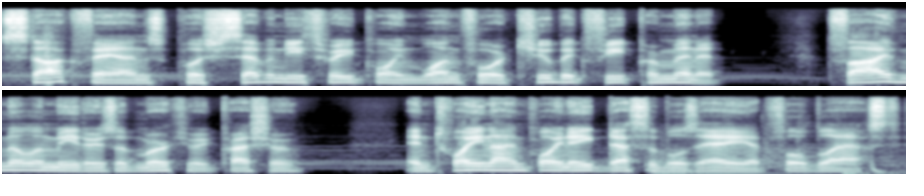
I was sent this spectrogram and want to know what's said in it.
Stock fans push 73.14 cubic feet per minute, 5 millimeters of mercury pressure, and 29.8 decibels A at full blast.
